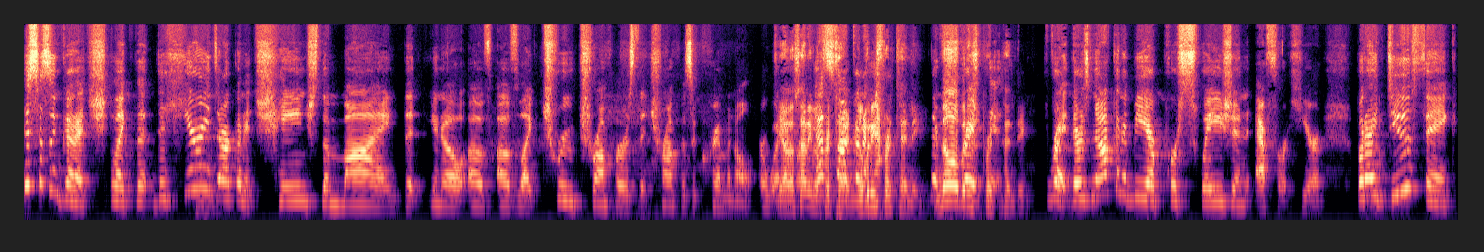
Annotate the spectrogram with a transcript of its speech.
this isn't going to ch- like the the hearings hmm. aren't going to change the mind that you know of of like true trumpers that trump is a criminal or whatever yeah that's not even that's pretend. not nobody's pretending. Nobody's right, pretending. right there's not going to be a persuasion effort here. But i do think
